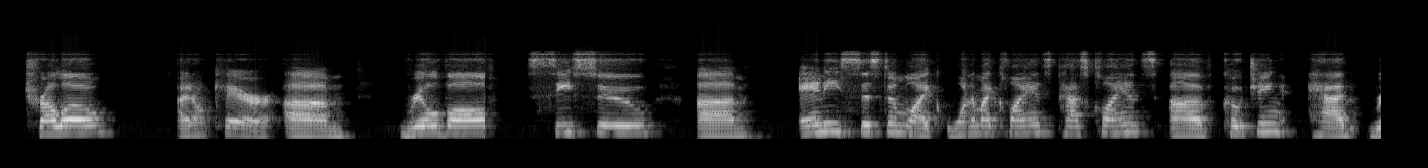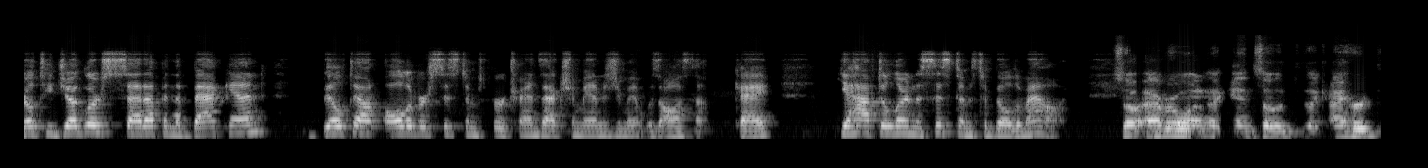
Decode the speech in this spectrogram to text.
Trello, I don't care. Um, RealVolve, Sisu, um, any system like one of my clients, past clients of coaching, had Realty Juggler set up in the back end, built out all of her systems for transaction management. was awesome. Okay. You have to learn the systems to build them out. So everyone again, so like I heard,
